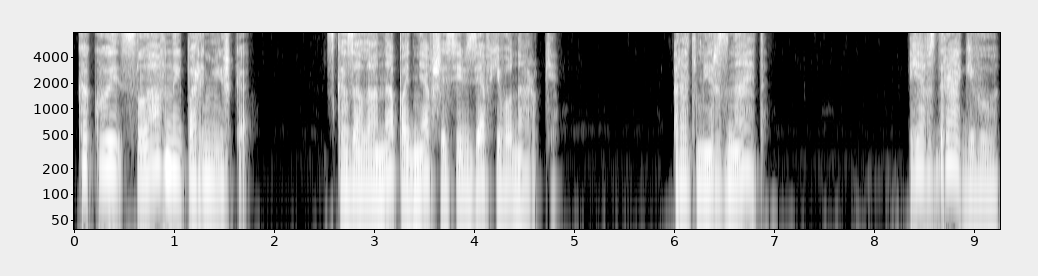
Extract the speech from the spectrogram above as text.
«Какой славный парнишка!» — сказала она, поднявшись и взяв его на руки. «Ратмир знает?» Я вздрагиваю,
